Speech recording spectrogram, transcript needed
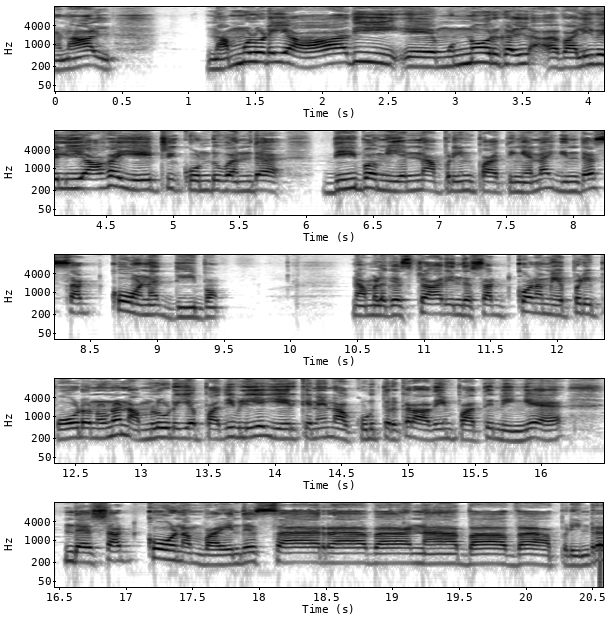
ஆனால் நம்மளுடைய ஆதி முன்னோர்கள் வழிவெளியாக ஏற்றி கொண்டு வந்த தீபம் என்ன அப்படின்னு பார்த்தீங்கன்னா இந்த சட்கோண தீபம். நம்மளுக்கு ஸ்டார் இந்த சட்கோணம் எப்படி போடணும்னு நம்மளுடைய பதிவிலேயே ஏற்கனவே நான் கொடுத்துருக்கேன் அதையும் பார்த்து நீங்கள் இந்த சட்கோணம் வரைந்து ச ர ந ப அப்படின்ற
